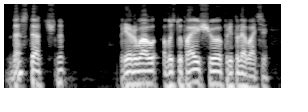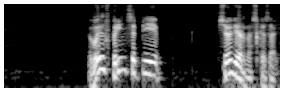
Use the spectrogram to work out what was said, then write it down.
«Достаточно», — прервал выступающего преподаватель. «Вы, в принципе, все верно сказали.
